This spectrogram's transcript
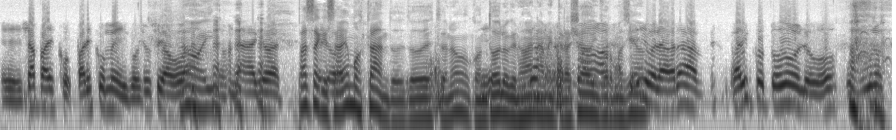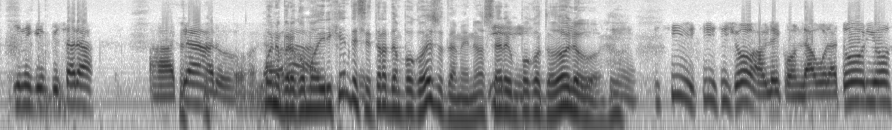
eh, ya parezco, parezco médico, yo soy abogado, No, y- no, nada que ver. Pasa que Pero- sabemos tanto de todo esto, ¿no? Con todo lo que nos han ametrallado de no, información. la verdad, parezco todólogo, uno tiene que empezar a, a claro. la Bueno, pero verdad, como dirigente se trata un poco de eso también, ¿no? Ser sí, un poco todólogo. sí, sí, sí, sí, yo hablé con laboratorios,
